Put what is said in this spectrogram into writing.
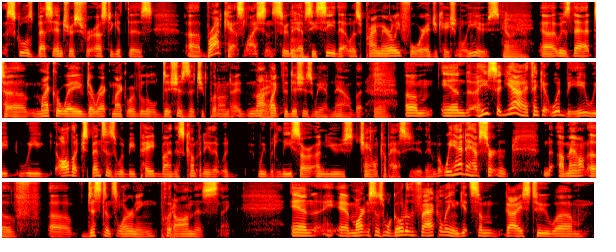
school's best interest for us to get this uh, broadcast license through the FCC that was primarily for educational use? Oh, yeah. Uh, it was that uh, microwave, direct microwave little dishes that you put on, not Right. like the dishes we have now, but Yeah. um, and he said, "Yeah, I think it would be. We we all the expenses would be paid by this company that would we would lease our unused channel capacity to them, but we had to have certain amount of uh, distance learning put on this thing." And uh, Martin says, "Well, go to the faculty and get some guys to." Um,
